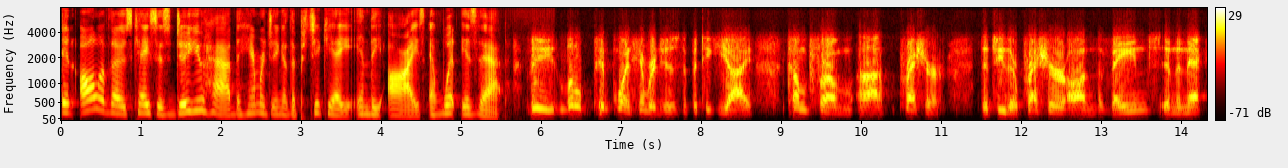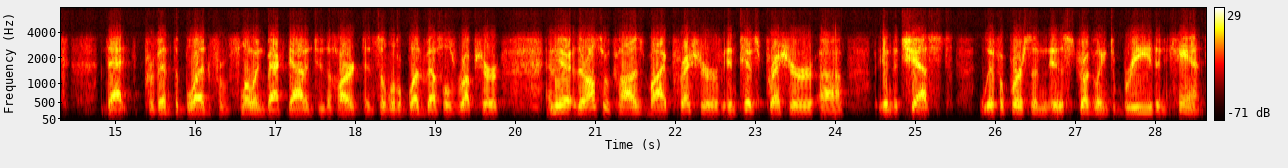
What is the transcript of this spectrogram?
in all of those cases, do you have the hemorrhaging of the petechiae in the eyes? And what is that? The little pinpoint hemorrhages, the petechiae, come from uh, pressure. That's either pressure on the veins in the neck that prevent the blood from flowing back down into the heart, and so little blood vessels rupture. And they're, they're also caused by pressure, intense pressure uh, in the chest if a person is struggling to breathe and can't.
